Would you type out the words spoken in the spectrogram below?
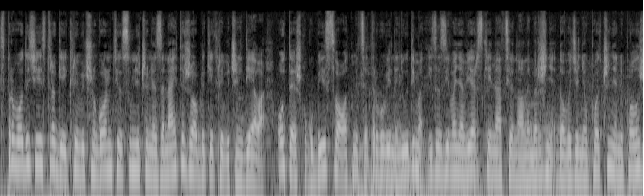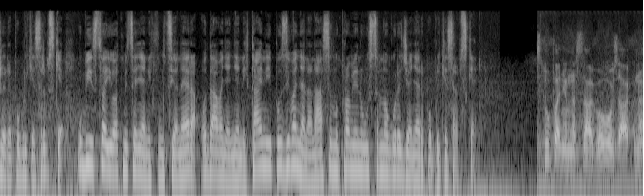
Sprovodit će istrage i krivično goniti osumnjičene za najteže oblike krivičnih dijela, od teškog ubistva, otmice, trgovine ljudima, izazivanja vjerske i nacionalne mržnje, dovođenja u podčinjeni položaj Republike Srpske, ubistva i otmice njenih funkcionera, odavanja njenih tajni i pozivanja na nasilnu promjenu ustavnog uređenja Republike Srpske. Stupanjem na snagu ovog zakona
